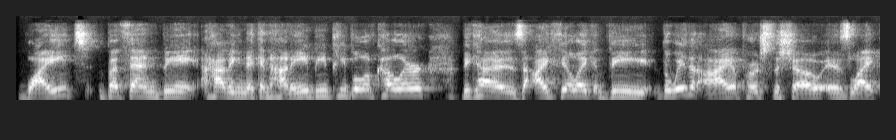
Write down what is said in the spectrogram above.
white, but then being having Nick and Honey be people of color. Because I feel like the the way that I approach the show is like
